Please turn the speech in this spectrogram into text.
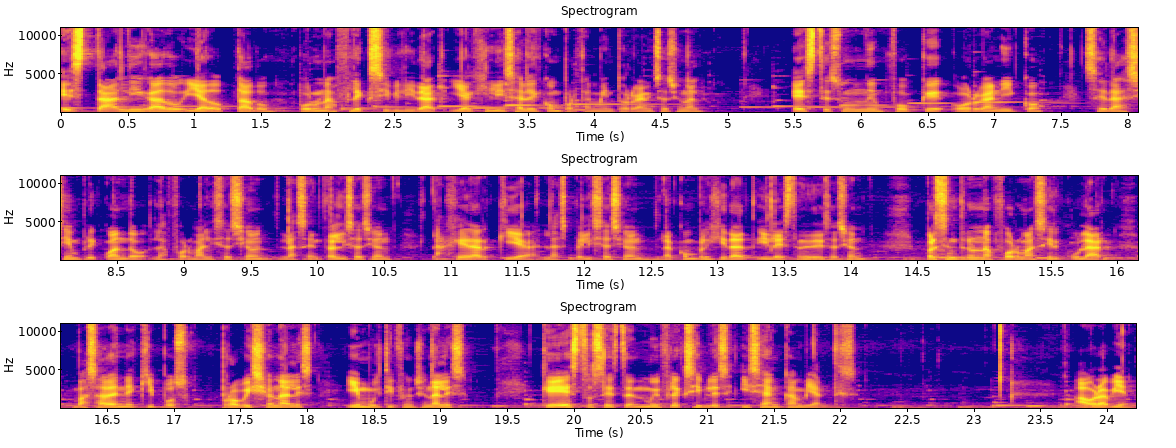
está ligado y adoptado por una flexibilidad y agilizar el comportamiento organizacional. Este es un enfoque orgánico, se da siempre y cuando la formalización, la centralización, la jerarquía, la especialización, la complejidad y la estandarización presenten una forma circular basada en equipos provisionales y multifuncionales, que estos estén muy flexibles y sean cambiantes. Ahora bien,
